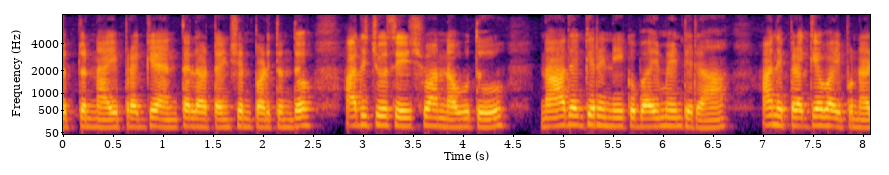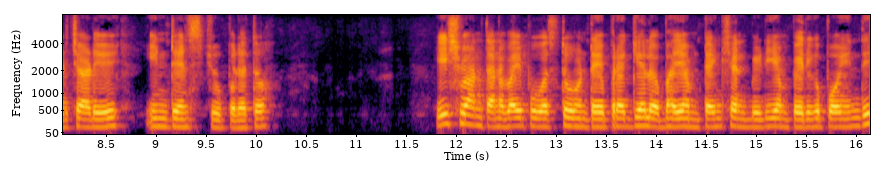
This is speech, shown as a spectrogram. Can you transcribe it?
చెప్తున్నాయి. ప్రజ్ఞ ఎంతలా టెన్షన్ పడుతుందో అది చూసి ఈశ్వాన్ నవ్వుతూ నా దగ్గర నీకు భయమేంటిరా? అని ప్రజ్ఞ వైపు నడిచాడు ఇంటెన్స్ చూపులతో. ఈశ్వాన్ తన వైపు వస్తూ ఉంటే ప్రజ్ఞలో భయం టెన్షన్ బిడియం పెరిగిపోయింది.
